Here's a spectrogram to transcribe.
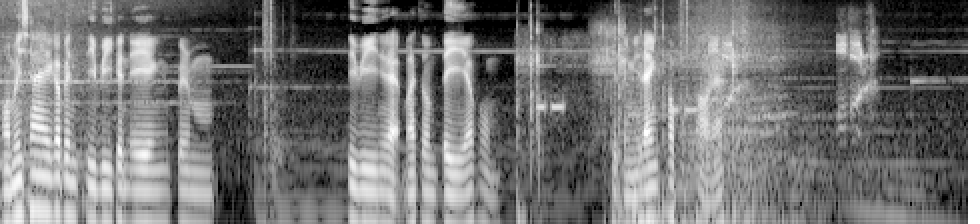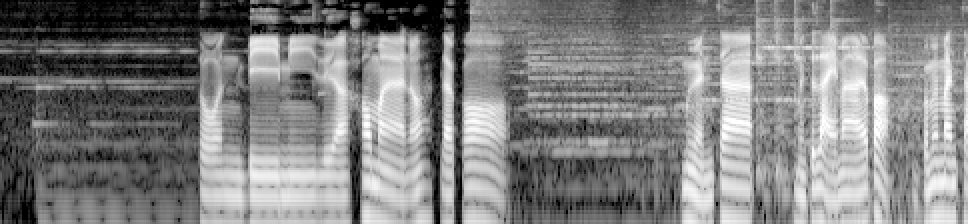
อ๋อไม่ใช่ก็เป็น CV กันเองเป็น CV นี่แหละ มาโจมตีครับผม เคตรงนี้ได้เข้าภูเขานะ โซน B มีเรือเข้ามาเนาะ แล้วก็ เหมือนจะ เหมือนจะไหลมาหรือเปล่า ผมก็ไม่มั่นใจ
